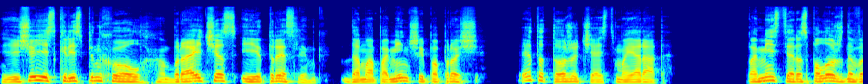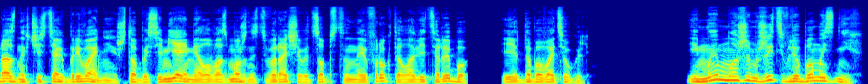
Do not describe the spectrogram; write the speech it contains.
Еще есть Криспин-Холл, Брайчас и Треслинг, дома поменьше и попроще. Это тоже часть майората. Поместья расположены в разных частях Бревании, чтобы семья имела возможность выращивать собственные фрукты, ловить рыбу и добывать уголь. И мы можем жить в любом из них.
